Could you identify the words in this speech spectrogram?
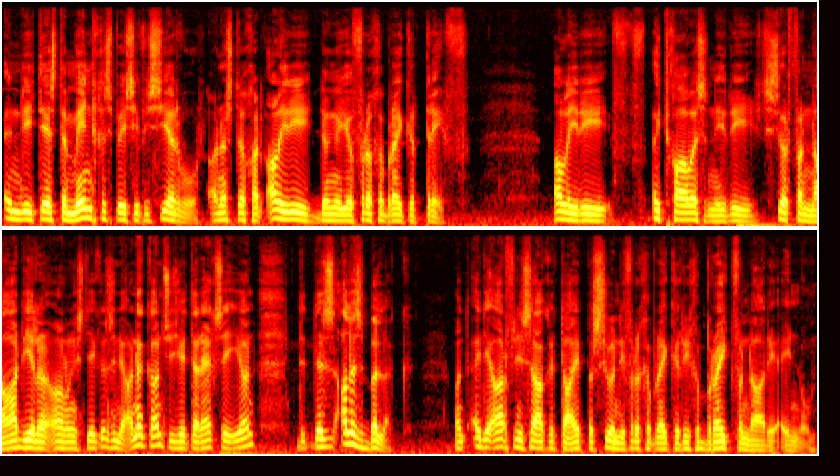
in die testament gespesifiseer word. Anders dan gaan al hierdie dinge jou vruggebruiker tref. Al hierdie uitgawes en hierdie soort van nadele en aanhalingstekens aan die ander kant soos jy reg sê Ian, dit, dit is alles billik. Want uit die aard van die saak het daai persoon die vruggebruiker die gebruik van daardie eiendom.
